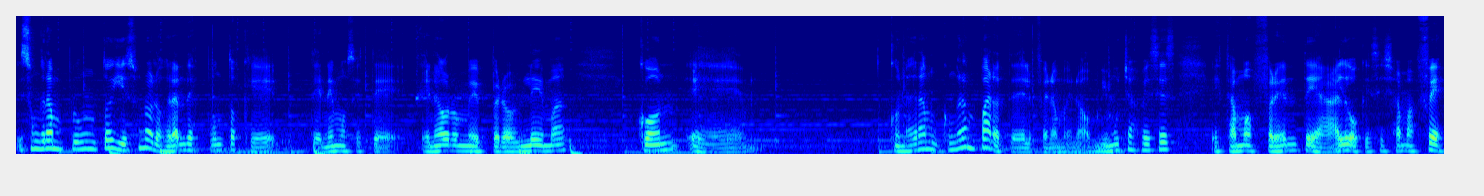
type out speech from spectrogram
Es un gran punto y es uno de los grandes puntos que tenemos este enorme problema con, eh, con, la gran, con gran parte del fenómeno ovni. Muchas veces estamos frente a algo que se llama fe.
